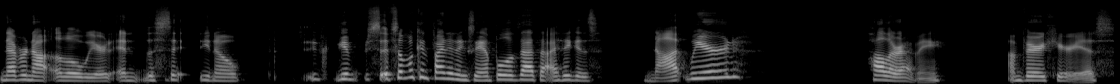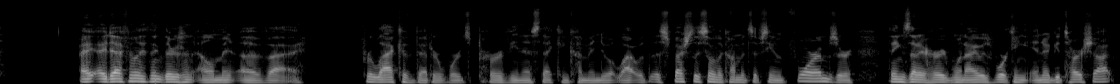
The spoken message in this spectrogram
never not a little weird and the you know give if someone can find an example of that that I think is not weird, holler at me. I'm very curious. I, I definitely think there's an element of, uh, for lack of better words, perviness that can come into it a lot with, especially some of the comments I've seen in forums or things that I heard when I was working in a guitar shop.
